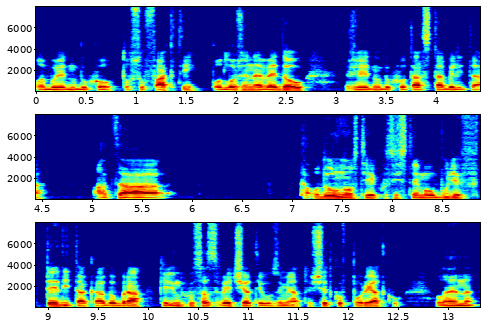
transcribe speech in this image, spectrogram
lebo jednoducho to sú fakty podložené vedou, že jednoducho tá stabilita a tá tá odolnosť tých ekosystémov bude vtedy taká dobrá, keď jednoducho sa zväčšia tie územia, to je všetko v poriadku. Len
